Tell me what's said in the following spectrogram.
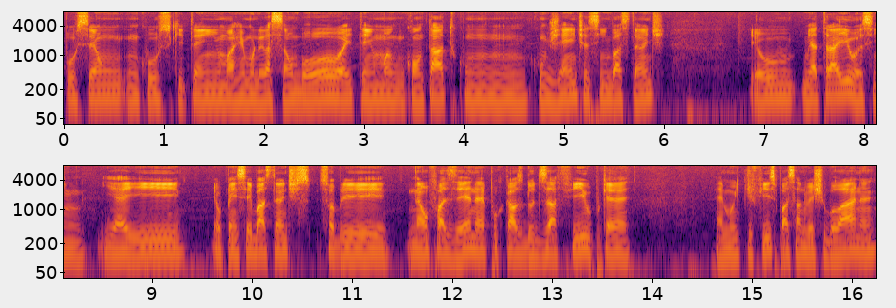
por ser um, um curso que tem uma remuneração boa e tem uma- um contato com, com gente, assim, bastante, eu me atraiu, assim. E aí eu pensei bastante sobre não fazer, né, por causa do desafio, porque é, é muito difícil passar no vestibular, né?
